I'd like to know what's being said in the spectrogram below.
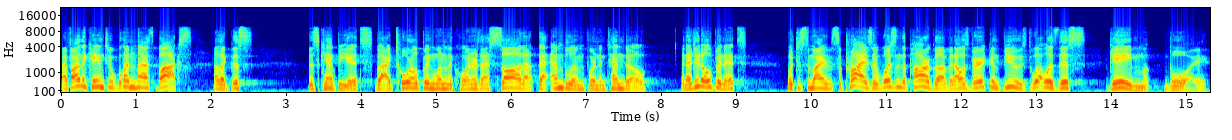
I finally came to one last box. I was like, this, this can't be it. But I tore open one of the corners. I saw that, that emblem for Nintendo, and I did open it. But to my surprise, it wasn't the Power Glove, and I was very confused. What was this Game Boy?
